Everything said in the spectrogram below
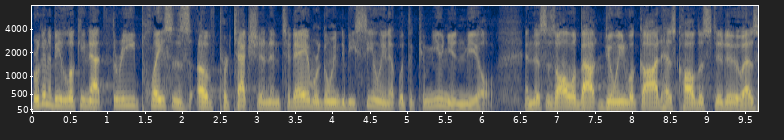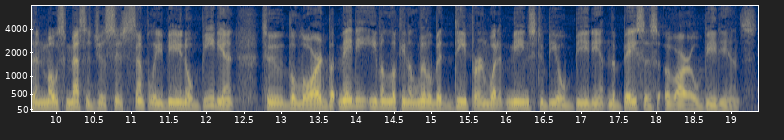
We're going to be looking at three places of protection, and today we're going to be sealing it with the communion meal. And this is all about doing what God has called us to do, as in most messages, is simply being obedient to the Lord, but maybe even looking a little bit deeper in what it means to be obedient and the basis of our obedience.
